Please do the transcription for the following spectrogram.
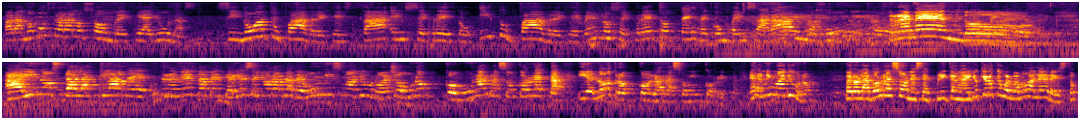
para no mostrar a los hombres que ayunas, sino a tu Padre que está en secreto, y tu Padre que ve en lo secreto te recompensará en lo público. Tremendo. Ahí nos da la clave tremendamente. Ahí el Señor habla de un mismo ayuno, hecho uno con una razón correcta y el otro con la razón incorrecta. Es el mismo ayuno, pero las dos razones se explican ahí. Yo quiero que volvamos a leer esto,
